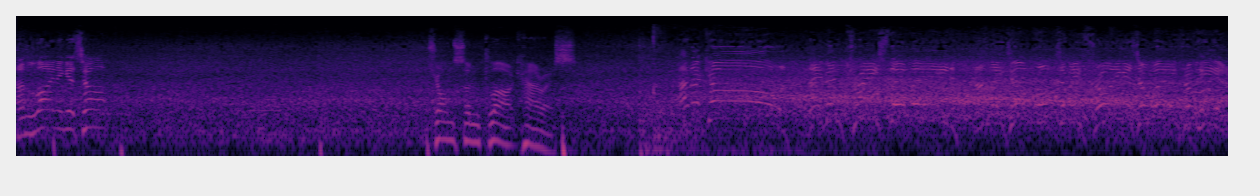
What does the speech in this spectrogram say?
And lining it up. Jonson Clarke-Harris. And a goal! They've increased their lead, and they don't want to be throwing it away from here.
